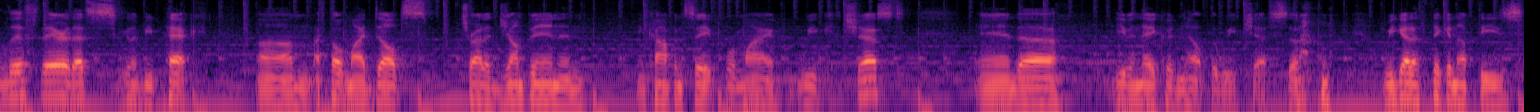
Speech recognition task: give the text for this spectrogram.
lift there. That's going to be pec. Um, I felt my delts try to jump in and and compensate for my weak chest. And uh, even they couldn't help the weak chest. So we got to thicken up these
